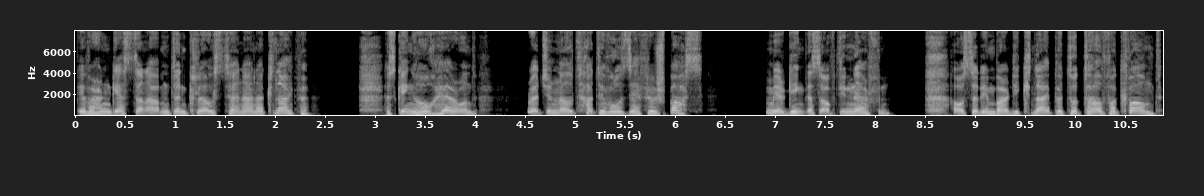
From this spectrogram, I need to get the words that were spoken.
Wir waren gestern Abend in Closter in einer Kneipe. Es ging hoch her und Reginald hatte wohl sehr viel Spaß. Mir ging das auf die Nerven. Außerdem war die Kneipe total verqualmt.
